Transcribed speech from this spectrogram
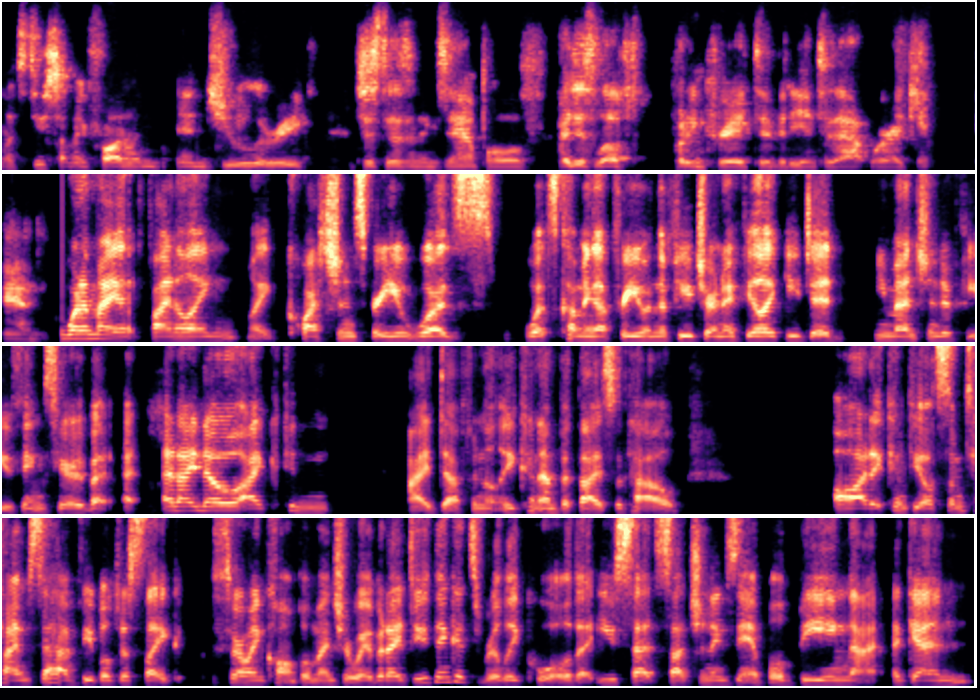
let's do something fun in jewelry. Just as an example of i just love putting creativity into that where i can. One of my uh, finaling like questions for you was what's coming up for you in the future? And i feel like you did you mentioned a few things here but and i know i can i definitely can empathize with how odd it can feel sometimes to have people just like throwing compliments your way but i do think it's really cool that you set such an example being that again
